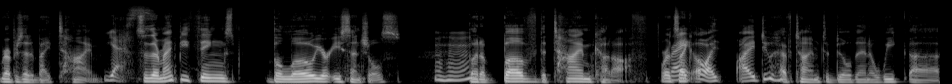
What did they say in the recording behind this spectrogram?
represented by time. Yes. So there might be things below your essentials, Mm-hmm. but above the time cutoff, where it's Right. like, oh, I, I do have time to build in a week, uh,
